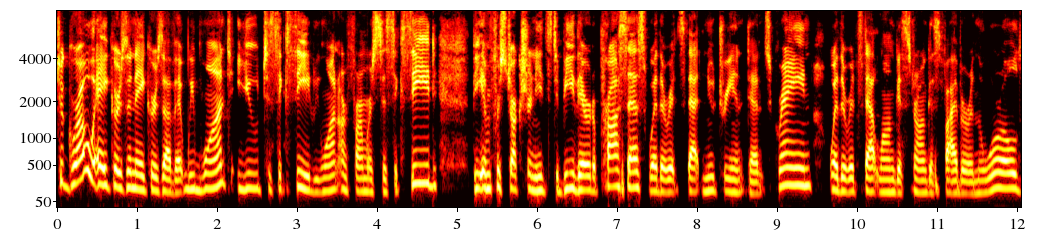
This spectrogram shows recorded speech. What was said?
to grow acres and acres of it. We want you to succeed. We want our farmers to succeed. The infrastructure needs to be there to process, whether it's that nutrient dense grain, whether it's that longest, strongest fiber in the world.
